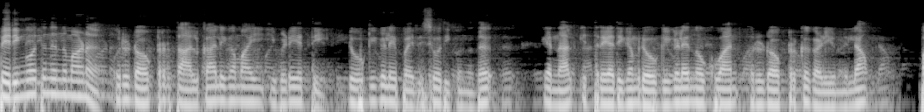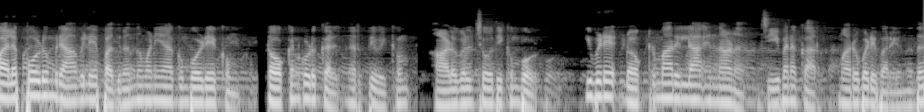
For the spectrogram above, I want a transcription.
പെരിങ്ങോത്ത് നിന്നുമാണ് ഒരു ഡോക്ടർ താൽക്കാലികമായി ഇവിടെയെത്തി രോഗികളെ പരിശോധിക്കുന്നത്. എന്നാൽ ഇത്രയധികം രോഗികളെ നോക്കുവാൻ ഒരു ഡോക്ടർക്ക് കഴിയുന്നില്ല. പലപ്പോഴും രാവിലെ പതിനൊന്ന് മണിയാകുമ്പോഴേക്കും ടോക്കൺ കൊടുക്കൽ നിർത്തിവെക്കും. ആളുകൾ ചോദിക്കുമ്പോൾ ഇവിടെ ഡോക്ടർമാരില്ല എന്നാണ് ജീവനക്കാർ മറുപടി പറയുന്നത്.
